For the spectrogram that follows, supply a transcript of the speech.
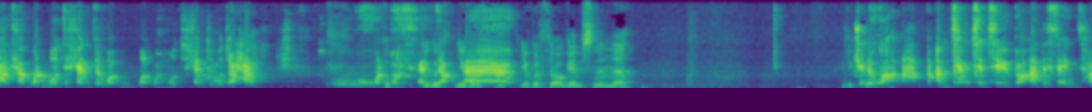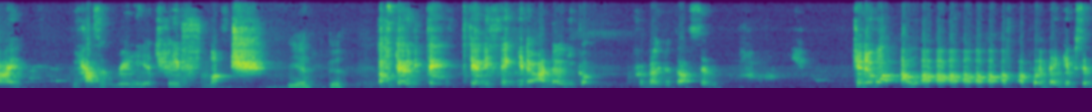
I'd have one more defender. What, what one more defender would I have? Oh, one more You defender. could, you, could, Um, you could throw Gibson in there. You do you know what? I'm tempted to, but at the same time, he hasn't really achieved much. Yeah, good. That's the only thing. The only thing, you know. I know he got promoted with us, and do you know what? I'll, I'll, I'll, I'll, put in Ben Gibson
